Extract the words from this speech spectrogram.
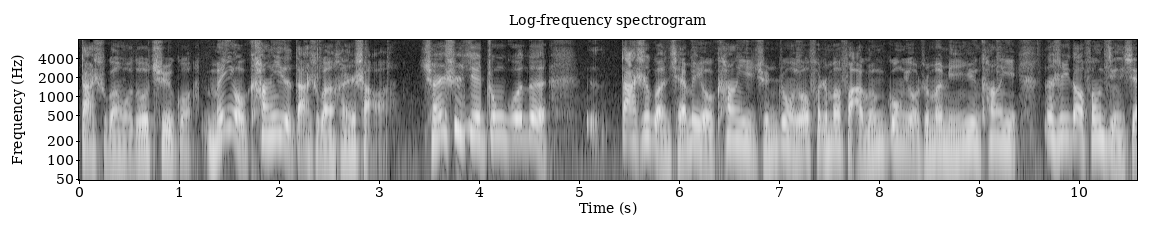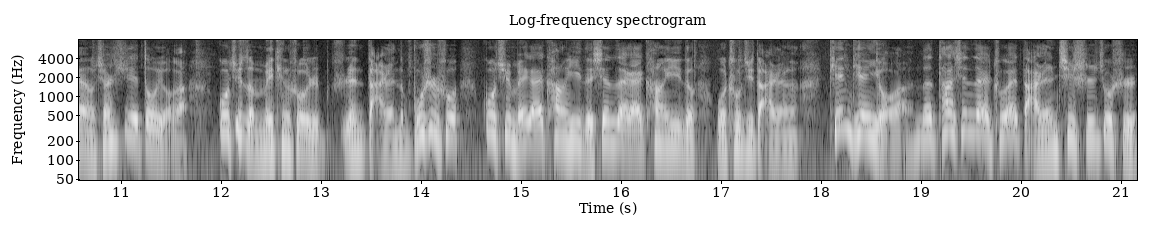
大使馆我都去过，没有抗议的大使馆很少啊。全世界中国的大使馆前面有抗议群众，有什么法轮功，有什么民运抗议，那是一道风景线啊！全世界都有啊。过去怎么没听说人打人的？不是说过去没来抗议的，现在来抗议的，我出去打人啊，天天有啊。那他现在出来打人，其实就是。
